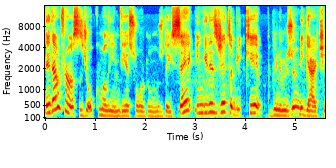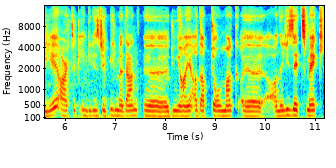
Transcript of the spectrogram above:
Neden Fransızca okumalıyım diye sorduğumuzda ise İngilizce tabii ki günümüzün bir gerçeği. Artık İngilizce bilmeden, eee, dünyaya adapte olmak, eee, analiz etmek,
